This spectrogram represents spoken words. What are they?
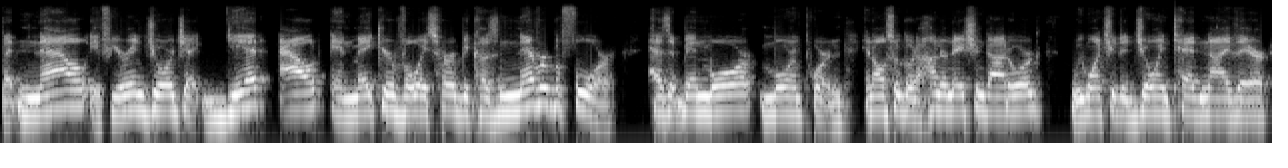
But now, if you're in Georgia, get out and make your voice heard because never before has it been more more important. And also go to hunternation.org we want you to join Ted and I there.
